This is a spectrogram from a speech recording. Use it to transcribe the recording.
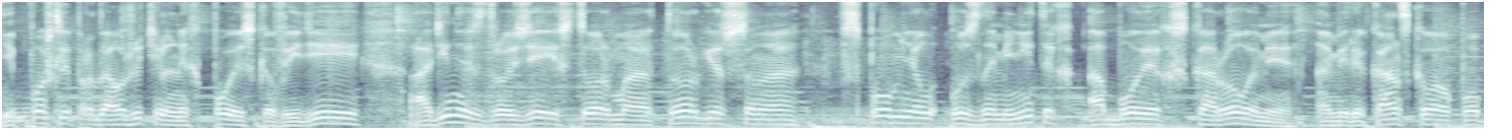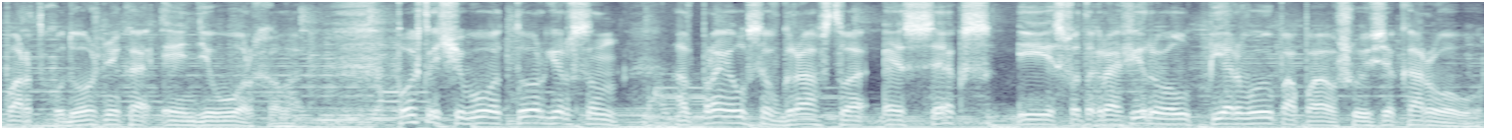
И после продолжительных поисков идеи один из друзей Сторма Торгерсона вспомнил о знаменитых обоях с коровами американского поп-арт-художника Энди Уорхола. После чего Торгерсон отправился в графство Эссекс и сфотографировал первую попавшуюся корову.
